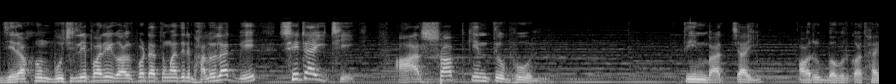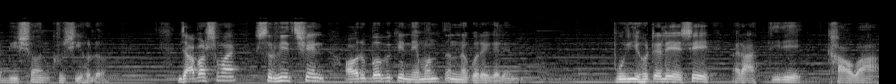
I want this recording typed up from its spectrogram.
যেরকম বুঝলে পরে গল্পটা তোমাদের ভালো লাগবে, সেটাই ঠিক। আর সব কিন্তু ভুল। তিন বাচ্চাই অরূপবাবুর কথায় ভীষণ খুশি হলো। যাবার সময় সুরহিত সেন অরূপবাবুকে নেমন্তন্ন করে গেলেন। পুরী হোটেলে এসে রাত্রিরে খাওয়া।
